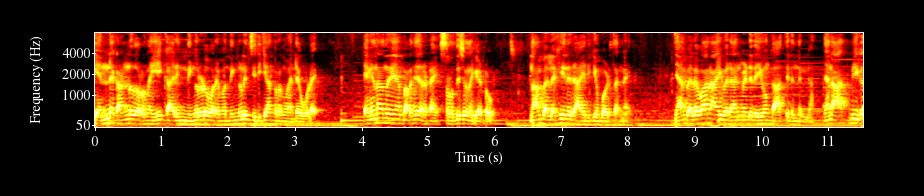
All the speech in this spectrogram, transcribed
എന്റെ കണ്ണ് തുറന്ന ഈ കാര്യം നിങ്ങളോട് പറയുമ്പോൾ നിങ്ങളും ചിരിക്കാൻ തുടങ്ങും എന്റെ കൂടെ. എങ്ങനെയാണെന്ന് ഞാൻ പറഞ്ഞു തരട്ടെ? ശ്രദ്ധിച്ചെന്ന് കേട്ടോ. നാം ബലഹീനരായിരിക്കുമ്പോൾ തന്നെ. ഞാൻ ബലവാനായി വരാൻ വേണ്ടി ദൈവം കാത്തിരുന്നില്ല. ഞാൻ ആത്മീക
